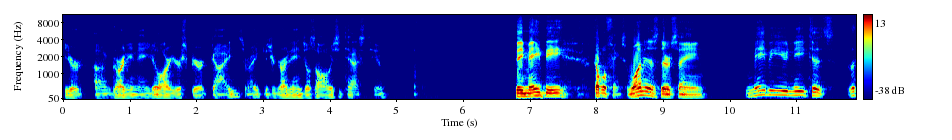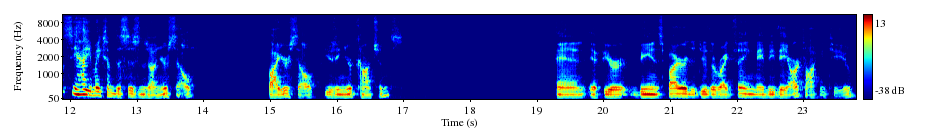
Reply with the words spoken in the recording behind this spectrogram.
your uh, guardian angel or your spirit guides, right? Because your guardian angel is always attached to you. They may be a couple of things. One is they're saying maybe you need to let's see how you make some decisions on yourself by yourself using your conscience. And if you're being inspired to do the right thing, maybe they are talking to you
